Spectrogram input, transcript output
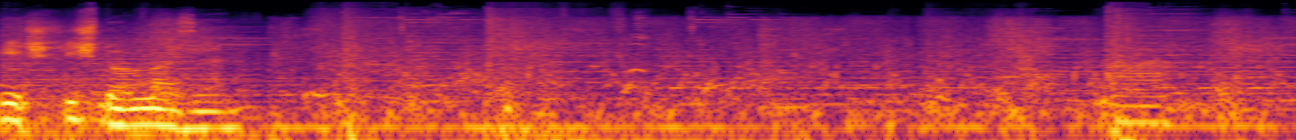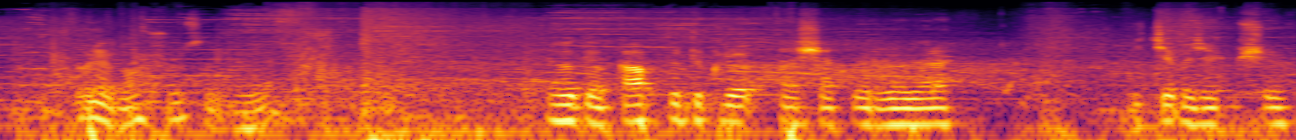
Hiç hiç dönmez yani. Şöyle yapalım şunu satayım ya. Yok yok kaptırdık ro taşakları Rogar'a. Hiç yapacak bir şey yok.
